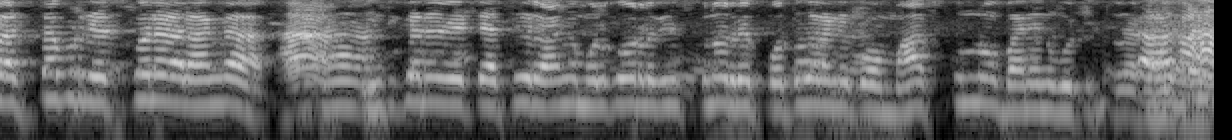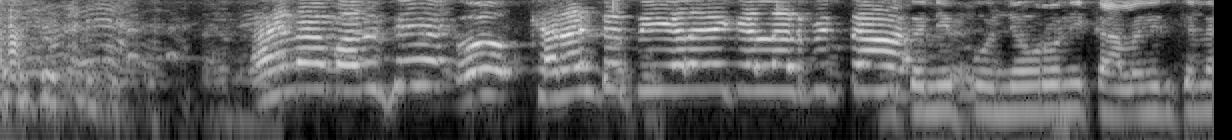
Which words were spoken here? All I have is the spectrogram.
వచ్చేటప్పుడు తెచ్చుకోలే లంగ. ఇంటికనే పెట్టి వచ్చి రంగ ములకూరలు తీసుకున్నావు రేపు పొద్దుగా నీకు మాస్కును బనీని కుట్టింది ఆయన మనిషి కరెంటు తీగలకి వెళ్ళి నడిపిస్తా నీ పుణ్యంలో నీ కళ్ళ మీదకి వెళ్ళి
